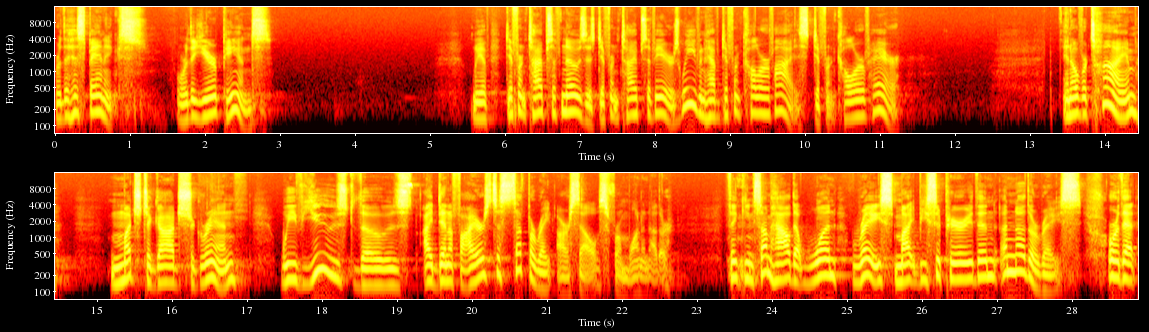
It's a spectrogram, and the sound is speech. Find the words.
or the Hispanics or the Europeans. We have different types of noses, different types of ears. We even have different color of eyes, different color of hair. And over time, much to God's chagrin, we've used those identifiers to separate ourselves from one another, thinking somehow that one race might be superior than another race, or that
